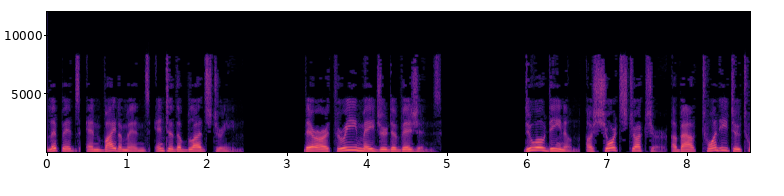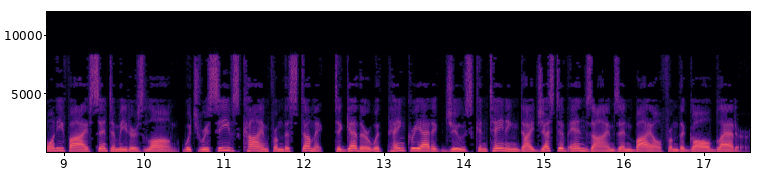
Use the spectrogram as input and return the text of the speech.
lipids, and vitamins into the bloodstream. There are three major divisions, Duodenum, a short structure about 20 to 25 centimeters long which receives chyme from the stomach, together with pancreatic juice containing digestive enzymes and bile from the gall bladder.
